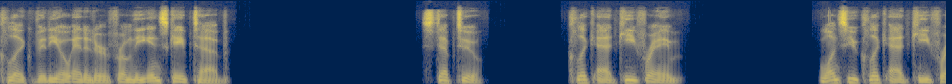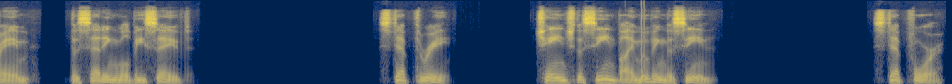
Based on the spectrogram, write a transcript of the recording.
Click Video Editor from the Enscape tab. Step 2. Click Add Keyframe. Once you click Add Keyframe, the setting will be saved. Step 3. Change the scene by moving the scene. Step 4.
